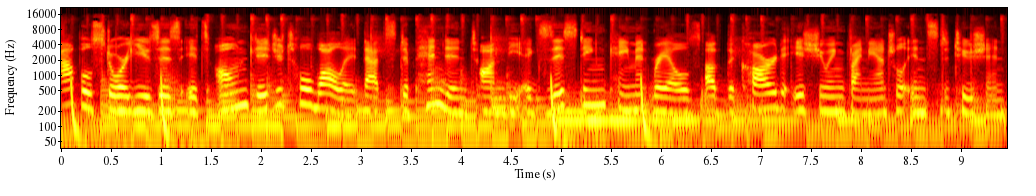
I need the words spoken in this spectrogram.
Apple Store uses its own digital wallet that's dependent on the existing payment rails of the card issuing financial institution.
